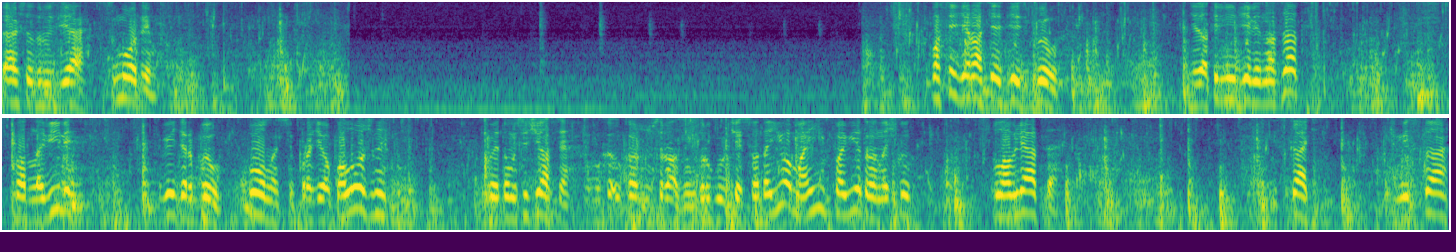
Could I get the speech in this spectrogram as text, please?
Так что, друзья, смотрим. Последний раз я здесь был где-то три недели назад. Подловили. Ветер был полностью противоположный. Поэтому сейчас я ухожу сразу в другую часть водоема и по ветру начну сплавляться места,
